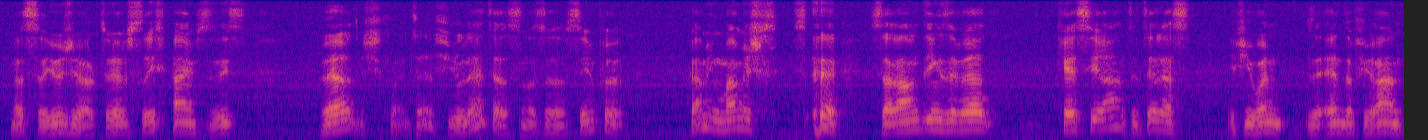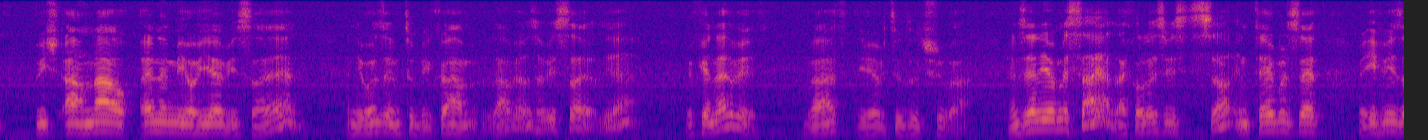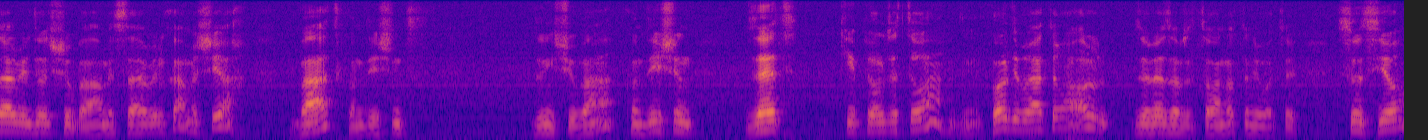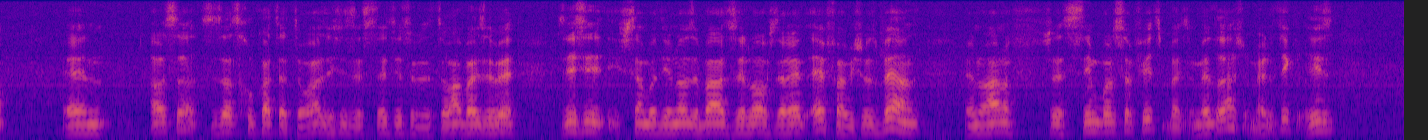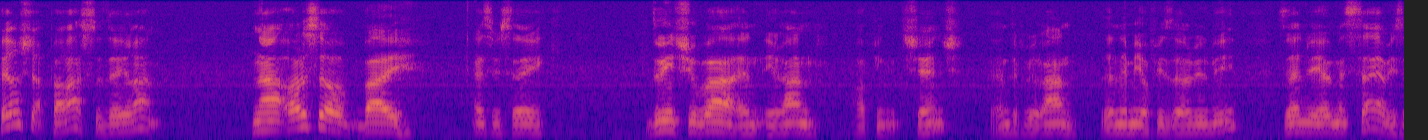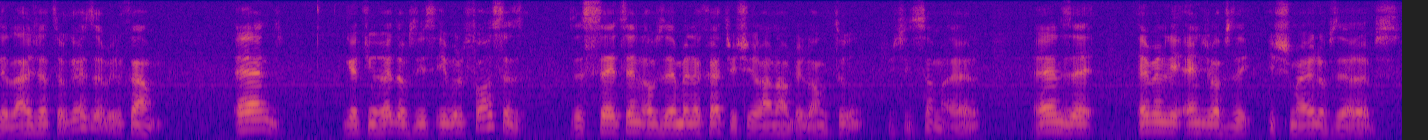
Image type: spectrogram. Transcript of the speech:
not so usual to have three times this word, which contains a few letters, not so simple. Coming mamish surrounding the word Kesiran to tell us if you want the end of Iran, which are now enemy of Israel, and you want them to become lovers of Israel, yeah, you can have it, but you have to do tshuva. And then you have Messiah, like always we saw in tables that if Israel will do tshuva, Messiah will come, Mashiach. But conditioned doing tshuva, condition that keep all the Torah, all the Torah, all the verses of the Torah, not only what suits you, and also זאת חוקת התורה, this is the status of the Torah. By the way, this is, if somebody knows about the law of the red ephah, which was burned, and one of the symbols of it by the Midrash, Meltic, is Persia, Paras, the Iran. Now, also by, as we say, doing Shuvah and Iran hoping change, the if we run, the enemy of Israel will be, then we have Messiah with Elijah together will come. And getting rid of these evil forces, the Satan of the Amalekite, which Iran now belong to, which is Samael, and the heavenly angel of the Ishmael of the Arabs,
